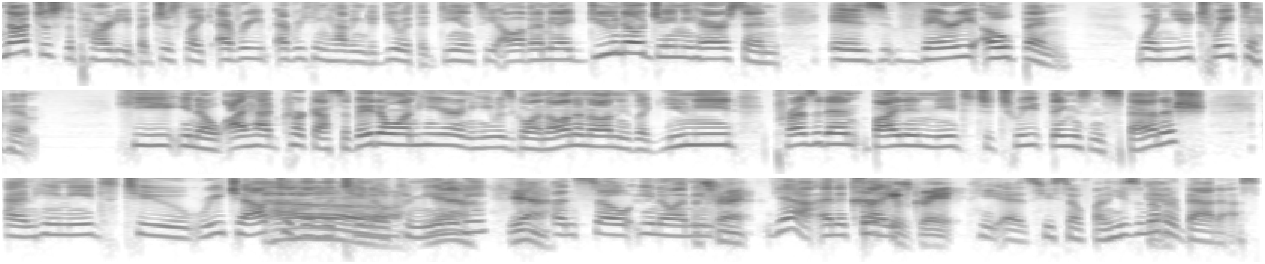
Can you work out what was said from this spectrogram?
not just the party, but just like every everything having to do with the DNC, all of it. I mean, I do know Jamie Harrison is very open when you tweet to him. He, you know, I had Kirk Acevedo on here and he was going on and on. He's like, you need, President Biden needs to tweet things in Spanish and he needs to reach out to the oh, Latino Oh, community. Yeah, yeah. And so, you know, I mean, right. yeah, and it's like, Kirk like, is great. he is. He's so funny. He's another badass.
